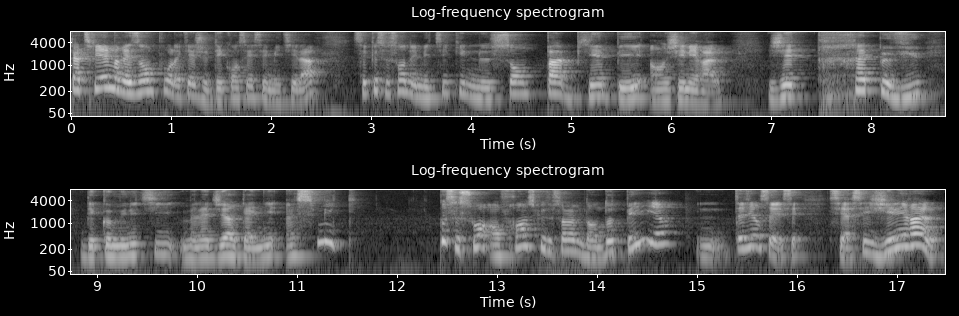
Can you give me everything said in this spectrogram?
Quatrième raison pour laquelle je déconseille ces métiers-là, c'est que ce sont des métiers qui ne sont pas bien payés en général. J'ai très peu vu des community managers gagner un SMIC. Que ce soit en France, que ce soit même dans d'autres pays. Hein. C'est-à-dire, c'est assez général.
